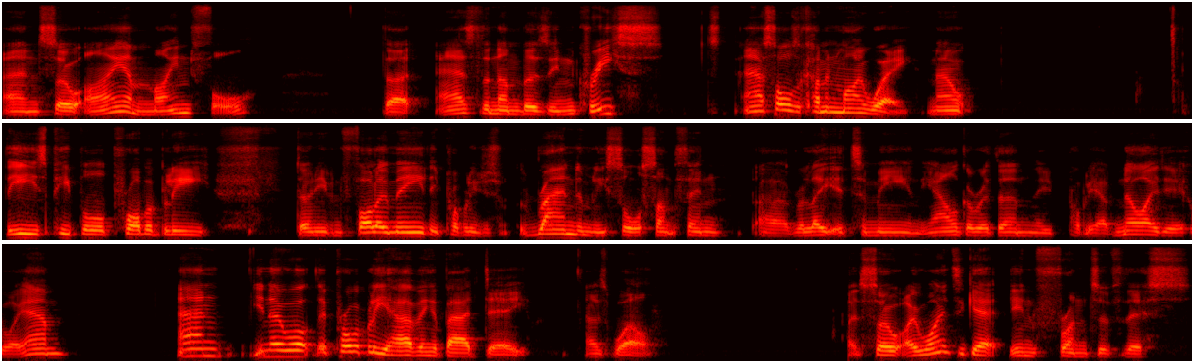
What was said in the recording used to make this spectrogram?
And so I am mindful that as the numbers increase, assholes are coming my way. Now, these people probably don't even follow me. They probably just randomly saw something uh, related to me in the algorithm. They probably have no idea who I am. And you know what? They're probably having a bad day as well. So I wanted to get in front of this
